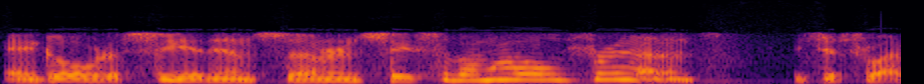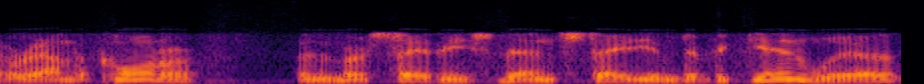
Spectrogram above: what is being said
and go over to CNN Center and see some of my old friends. It's just right around the corner from the Mercedes-Benz Stadium to begin with.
